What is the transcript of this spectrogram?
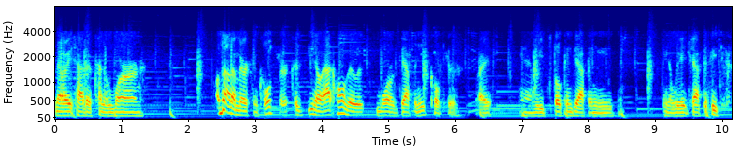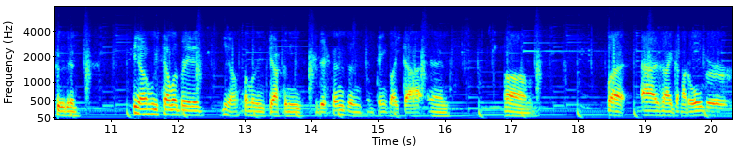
I always had to kind of learn about American culture because, you know, at home it was more Japanese culture, right? And we'd spoken Japanese, you know, we ate Japanese food and, you know, we celebrated you know some of these Japanese traditions and, and things like that. And um, but as I got older,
